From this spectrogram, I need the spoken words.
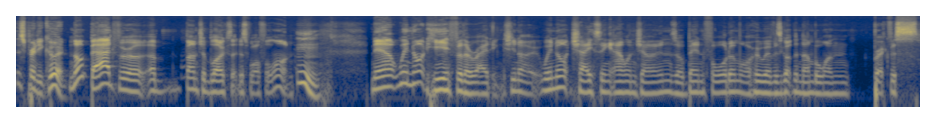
It's pretty good. Not bad for a, a bunch of blokes that just waffle on. Mm. Now, we're not here for the ratings. You know, we're not chasing Alan Jones or Ben Fordham or whoever's got the number one breakfast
